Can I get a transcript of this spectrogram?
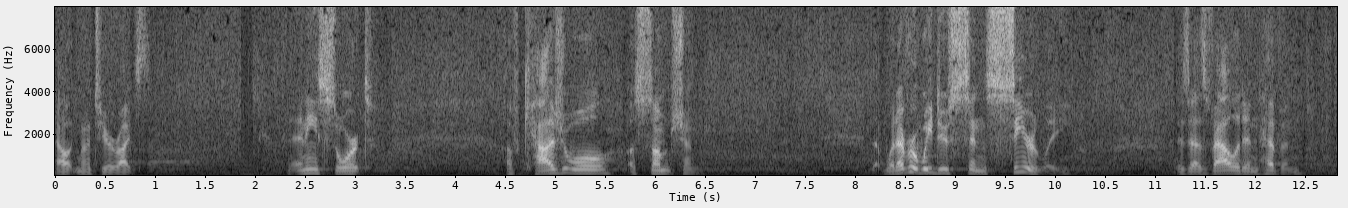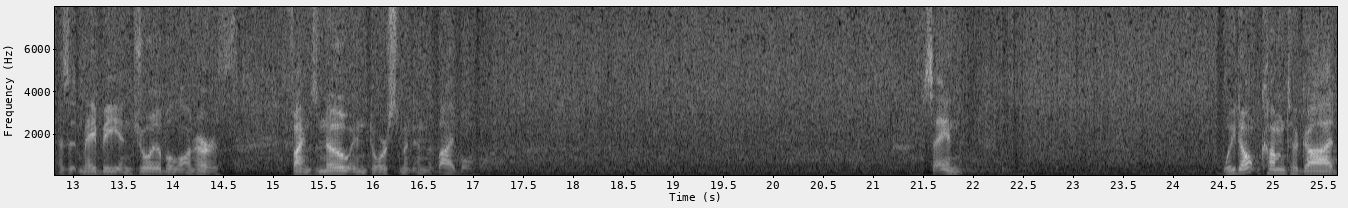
Alec Motyer writes any sort of casual assumption that whatever we do sincerely is as valid in heaven as it may be enjoyable on earth finds no endorsement in the Bible. saying we don't come to God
